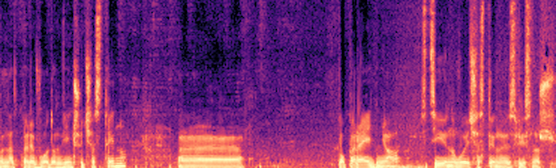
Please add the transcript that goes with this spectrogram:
над переводом в іншу частину. Попередньо з цією новою частиною, звісно ж,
